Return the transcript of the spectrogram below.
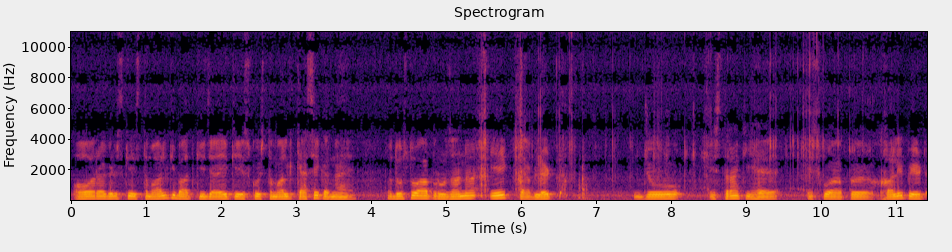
اور اگر اس کے استعمال کی بات کی جائے کہ اس کو استعمال کیسے کرنا ہے تو دوستو، آپ روزانہ ایک ٹیبلٹ جو اس طرح کی ہے، اس کو آپ خالی پیٹ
